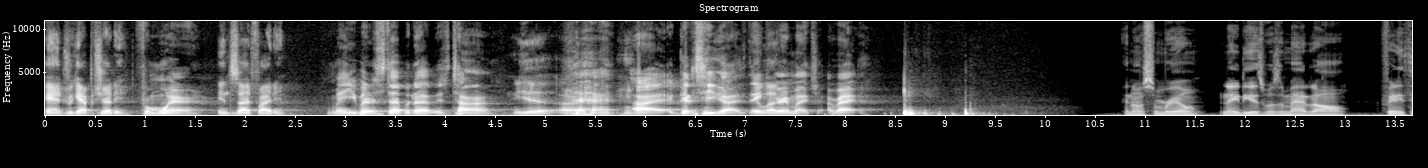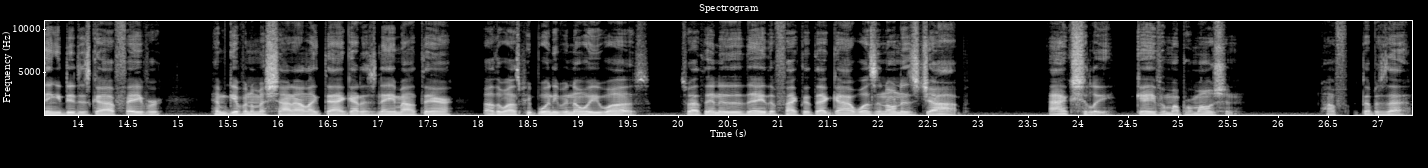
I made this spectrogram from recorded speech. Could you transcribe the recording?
Andrew Capichetti, From where? Inside Fighting? Man, you better step it up. It's time. Yeah. All right. All right. Good to see you guys. Thank you very much. All right. And on some real, Nate Diaz wasn't mad at all. If anything, he did this guy a favor. Him giving him a shout out like that, got his name out there. Otherwise, people wouldn't even know who he was. So at the end of the day, the fact that that guy wasn't on his job actually gave him a promotion. How fucked up is that?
